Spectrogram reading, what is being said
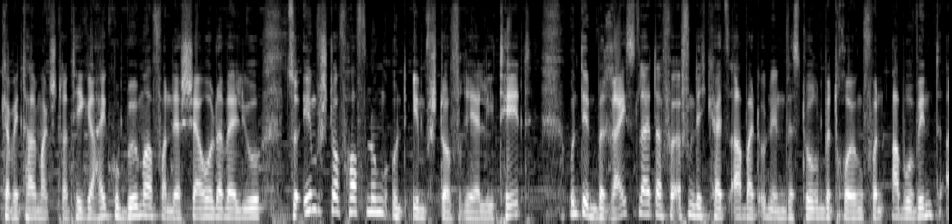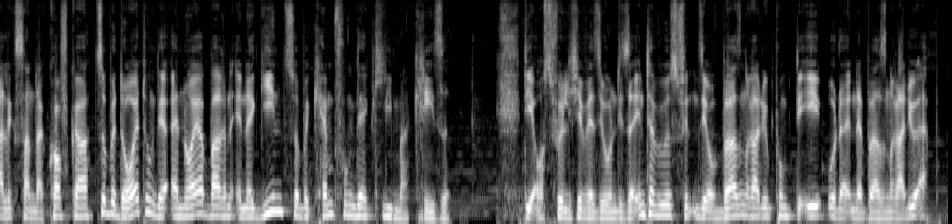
Kapitalmarktstratege Heiko Böhmer von der Shareholder Value zur Impfstoffhoffnung und Impfstoffrealität und den Bereichsleiter für Öffentlichkeitsarbeit und Investorenbetreuung von Abowind, Alexander Kofka, zur Bedeutung der erneuerbaren Energien zur Bekämpfung der Klimakrise. Die ausführliche Version dieser Interviews finden Sie auf börsenradio.de oder in der Börsenradio-App.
